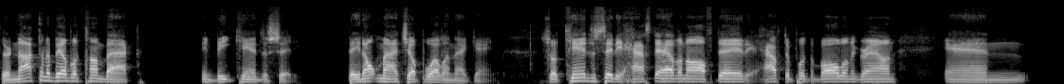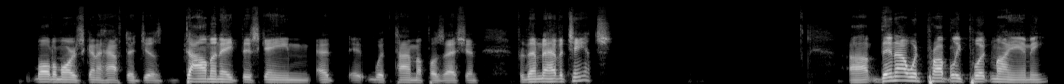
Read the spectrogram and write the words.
they're not going to be able to come back and beat Kansas City. They don't match up well in that game. So Kansas City has to have an off day. They have to put the ball on the ground, and Baltimore is going to have to just dominate this game at, at, with time of possession for them to have a chance. Uh, then I would probably put Miami,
